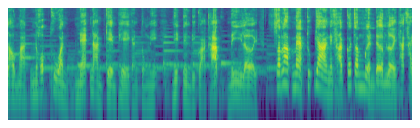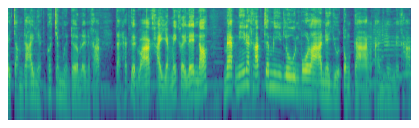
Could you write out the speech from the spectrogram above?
เรามาทบทวน แนะนำเกมเพย์กันตรงนี้ นิดนึงดีกว่าครับ นี่เลยสำหรับแมปทุกอย่างนะครับก็จะเหมือนเดิมเลย ถ้าใครจำได้เนี่ยก็จะเหมือนเดิมเลยนะครับ แต่ถ้าเกิดว่าใครยังไม่เคยเล่นเนาะแมปนี้นะครับจะมีรูนโบราณเนี่ยอยู่ตรงกลางอันหนึงนะครับ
